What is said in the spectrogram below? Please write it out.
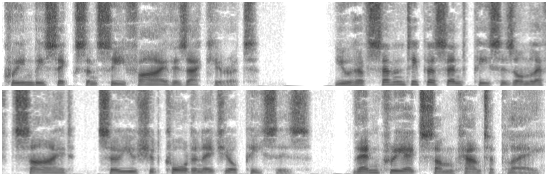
Queen b6 and c5 is accurate. You have 70% pieces on left side, so you should coordinate your pieces. Then create some counterplay.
